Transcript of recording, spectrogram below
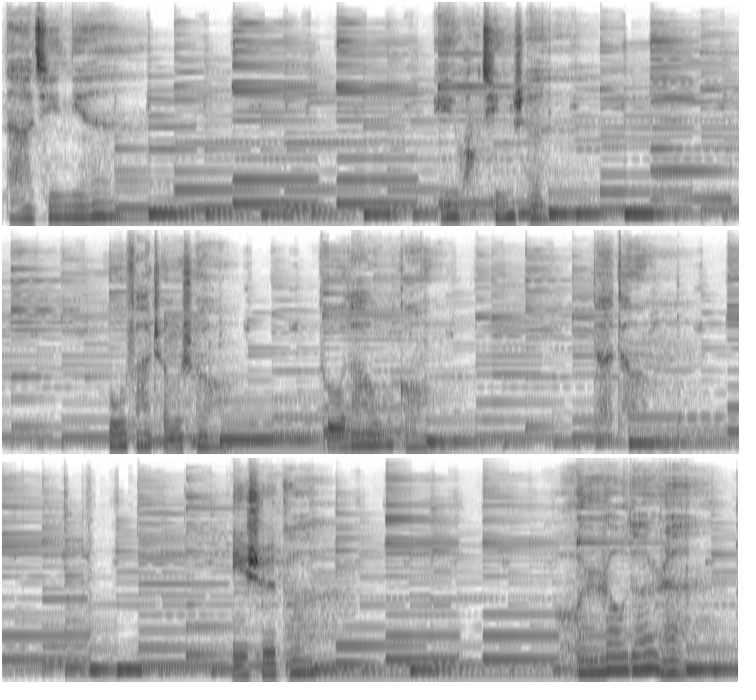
那几年，一往情深，无法承受徒劳无功的等。你是个温柔的人，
